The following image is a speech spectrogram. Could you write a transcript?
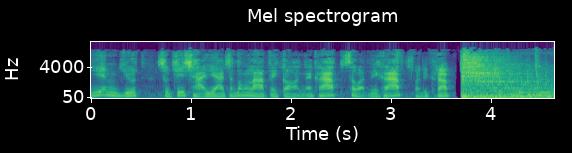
เยี่ยมยุทธสุทธิฉายาจะต้องลาไปก่อนนะครับ สวัสดีครับ สวัสดีครับ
